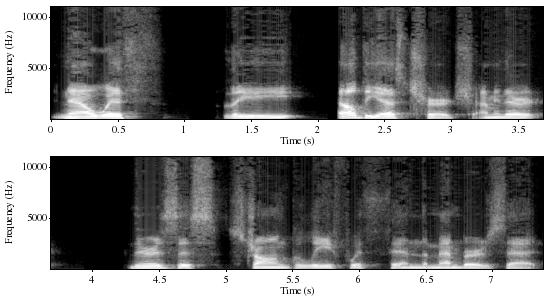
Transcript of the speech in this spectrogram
now with the LDS Church, I mean there there is this strong belief within the members that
